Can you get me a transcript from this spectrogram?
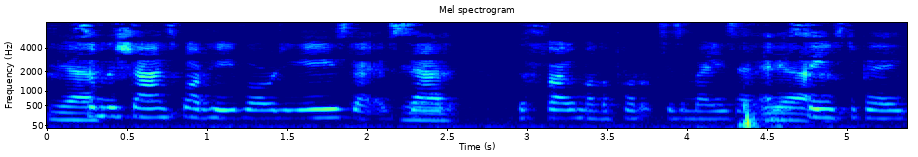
Yeah. some of the Shine Squad who've already used it have said Yeah. the foam on the product is amazing, and Yeah. it seems to be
